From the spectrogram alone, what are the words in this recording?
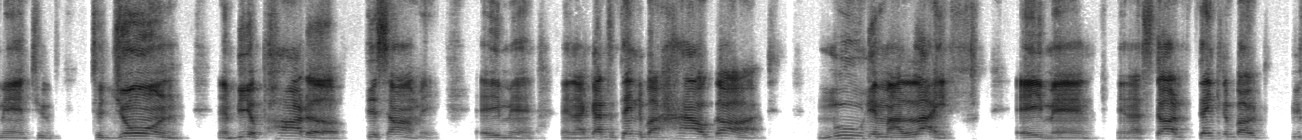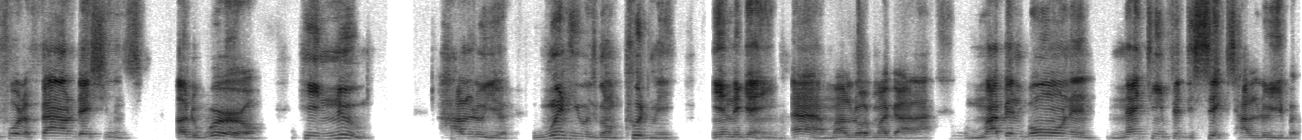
amen, to, to join and be a part of this army, amen. And I got to think about how God moved in my life, amen. And I started thinking about before the foundations of the world, he knew, hallelujah, when he was going to put me in the game. Ah, my Lord, my God. I, I've been born in 1956, hallelujah, but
